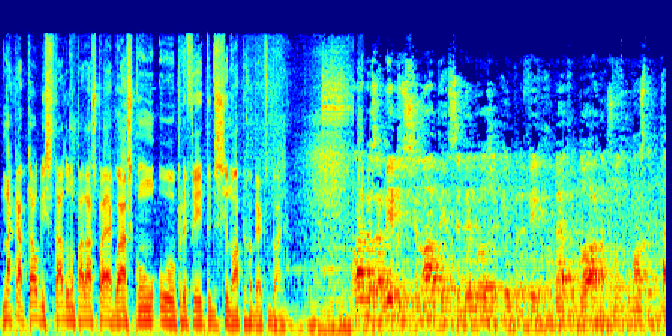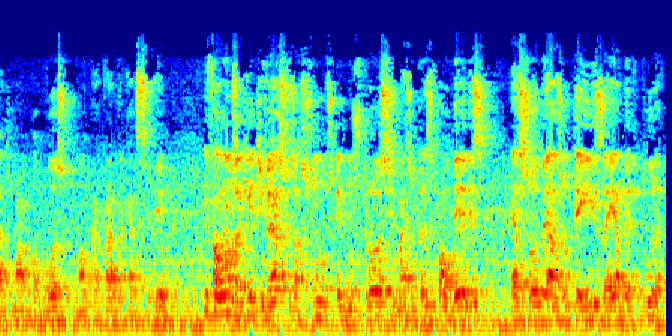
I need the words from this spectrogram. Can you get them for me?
na capital do estado, no Palácio Paiaguás, com o prefeito de Sinop, Roberto Dorna. Olá, meus amigos de Sinop, recebendo hoje aqui o prefeito Roberto Dorna, junto com o nosso deputado de Nova do Almoço, o Mauro Carvalho da Casa Civil, e falamos aqui diversos assuntos que ele nos trouxe, mas o principal deles é sobre as UTIs aí, a abertura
